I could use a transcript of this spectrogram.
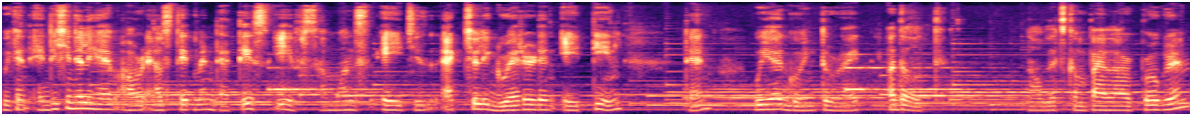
we can additionally have our else statement that is if someone's age is actually greater than 18 then we are going to write adult now let's compile our program.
